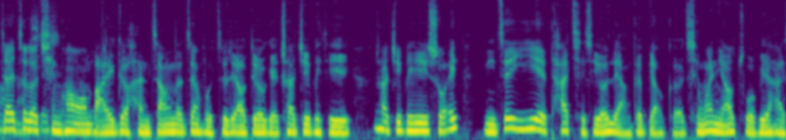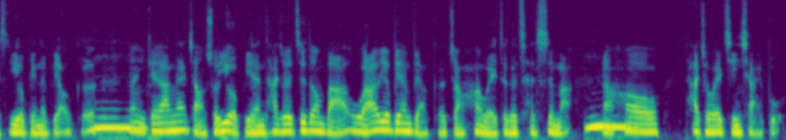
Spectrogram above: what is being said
在这个情况，我们把一个很脏的政府资料丢给 ChatGPT，ChatGPT 说：“哎，你这一页它其实有两个表格，请问你要左边还是右边的表格？”那你跟刚刚讲说右边，它就会自动把我要右边的表格转换为这个城市码，然后。他就会进下一步，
